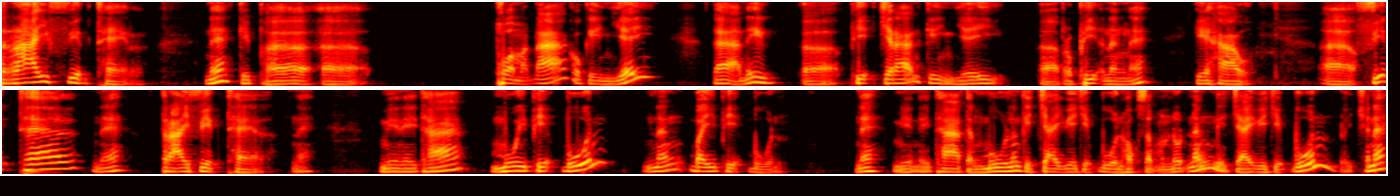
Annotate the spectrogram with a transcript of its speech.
Dreiviertel ណាគេប្រើអឺធម្មតាក៏គេនិយាយតែអានេះភាកច្រើនគេនិយាយប្រភេទហ្នឹងណា គេហៅ fictel ណា trifictel ណាមានន័យថា1ភាគ4និង3ភាគ4ណាមានន័យថាទាំងមូលហ្នឹងគេចែកវាជា4 60មនុស្សហ្នឹងគេចែកវាជា4ដូច្នេះ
